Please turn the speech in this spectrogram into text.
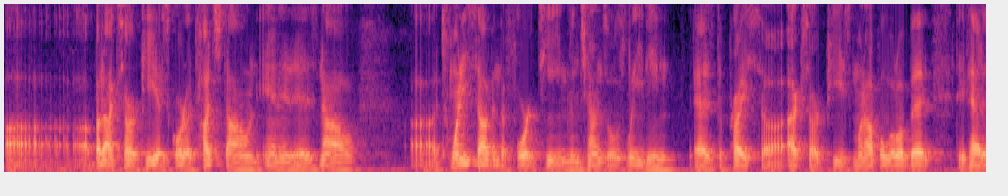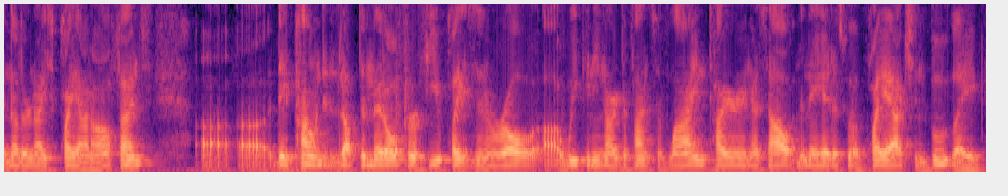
Uh, but XRP has scored a touchdown and it is now uh, 27 to 14, Vincenzo's leading as the price uh, XRPs went up a little bit. They've had another nice play on offense. Uh, uh, they pounded it up the middle for a few plays in a row, uh, weakening our defensive line, tiring us out, and then they hit us with a play action bootleg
